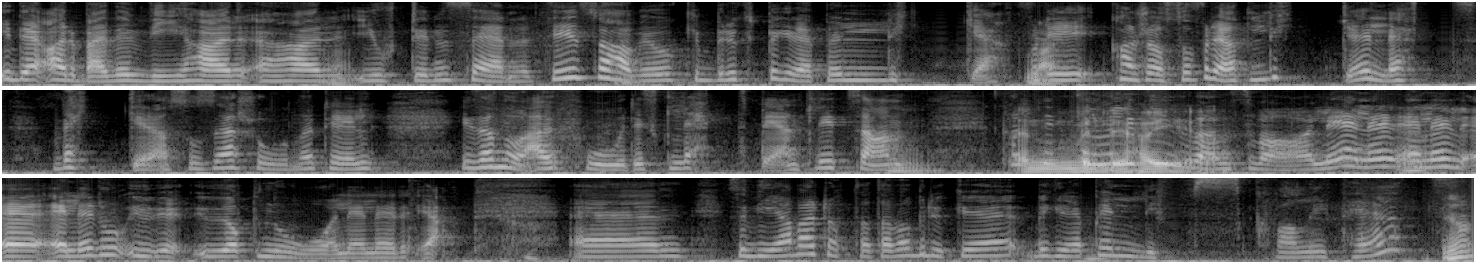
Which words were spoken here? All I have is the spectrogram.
I det arbeidet vi har, har gjort i den senere tid, så har vi jo ikke brukt begrepet lykke. Fordi, kanskje også fordi at lykke lett vekker assosiasjoner til liksom, noe euforisk, lettbent. Litt sånn Mm. En veldig høy- uansvarlig, eller, eller, eh, eller noe uoppnåelig. Eller, ja. Eh, så vi har vært opptatt av å bruke begrepet livskvalitet. Ja.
